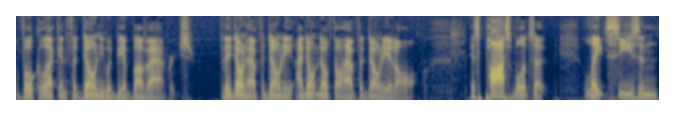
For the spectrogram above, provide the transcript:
Vokolek and Fidone would be above average. They don't have Fidone, I don't know if they'll have Fidone at all. It's possible it's a late season.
